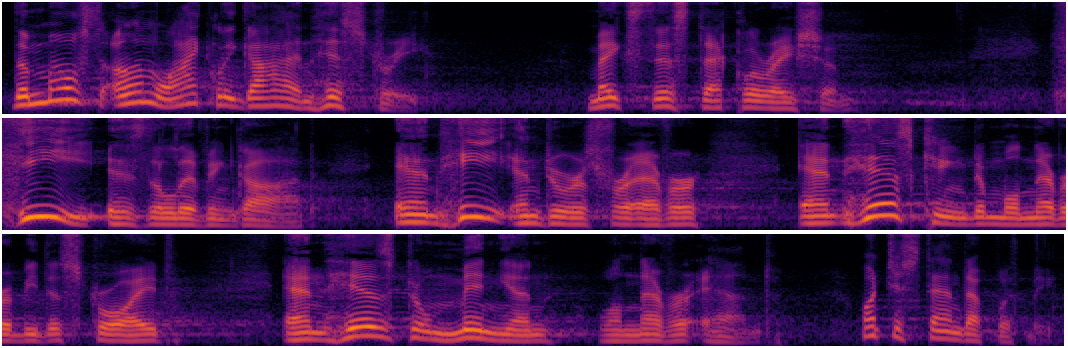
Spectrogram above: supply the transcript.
the most unlikely guy in history, makes this declaration He is the living God, and He endures forever, and His kingdom will never be destroyed, and His dominion will never end. Why don't you stand up with me?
